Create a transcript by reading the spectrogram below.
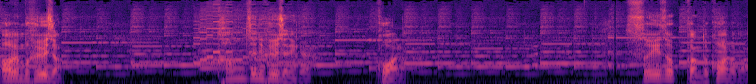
あ、でも冬じゃん。完全に冬じゃねえかよ。コアラ。水族館とコアラか。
